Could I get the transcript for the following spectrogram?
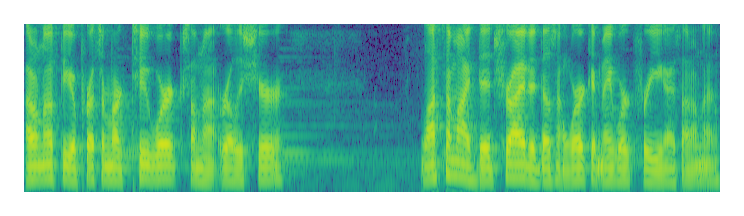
I don't know if the Oppressor Mark II works, I'm not really sure. Last time I did try it, it doesn't work. It may work for you guys, I don't know.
